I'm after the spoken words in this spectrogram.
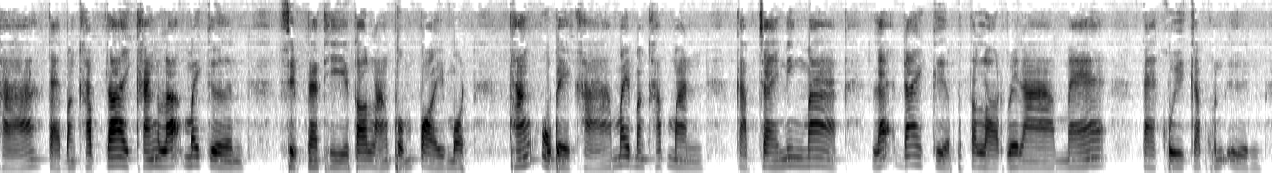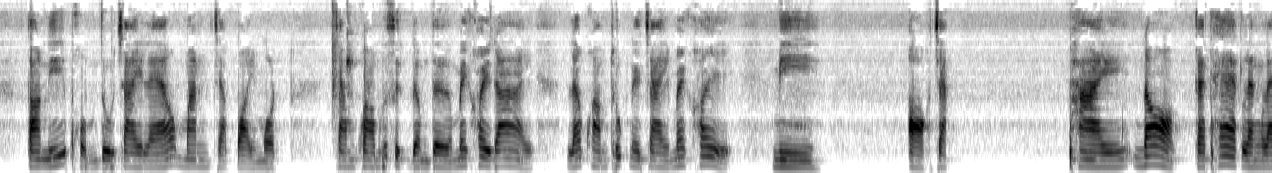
ขา แต่บังคับได้ครั้งละไม่เกินสิบนาที ตอนหลังผมปล่อยหมด ทั้งอุเบกขาไม่บังคับมันกับใจนิ่งมาก และได้เกือบตลอดเวลาแม้ แต่คุยกับคนอื่น ตอนนี้ผมดูใจแล้วมันจะปล่อยหมดจำความรู้สึกเดิมๆไม่ค่อยได้ แล้วความทุกข์ในใจไม่ค่อยมีออกจากภายนอกกระแทกแร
